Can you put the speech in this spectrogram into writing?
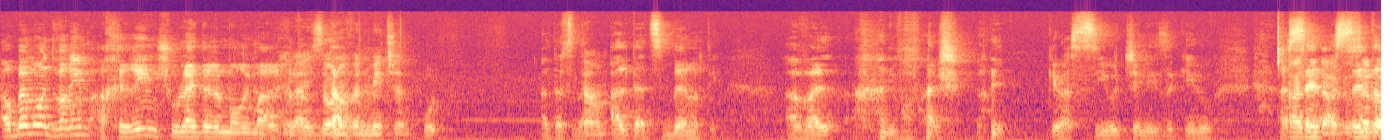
הרבה מאוד דברים אחרים שאולי דרל מורי מעריך אולי אותם. סתם. דונובן מיטשל. אל תעצבן. אל תעצבן אותי. אבל אני ממש, כאילו הסיוט שלי זה כאילו... הסנטר- לא.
